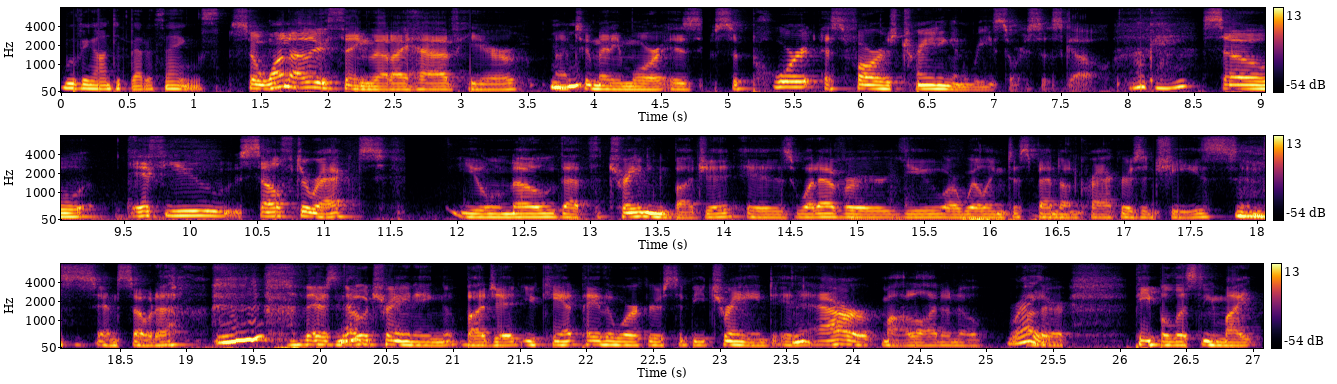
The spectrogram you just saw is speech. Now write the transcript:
moving on to better things. So, one other thing that I have here, not mm-hmm. too many more, is support as far as training and resources go. Okay. So, if you self direct, you'll know that the training budget is whatever you are willing to spend on crackers and cheese and, mm-hmm. and soda. Mm-hmm. There's no training budget. You can't pay the workers to be trained. In mm-hmm. our model, I don't know, right. other people listening might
